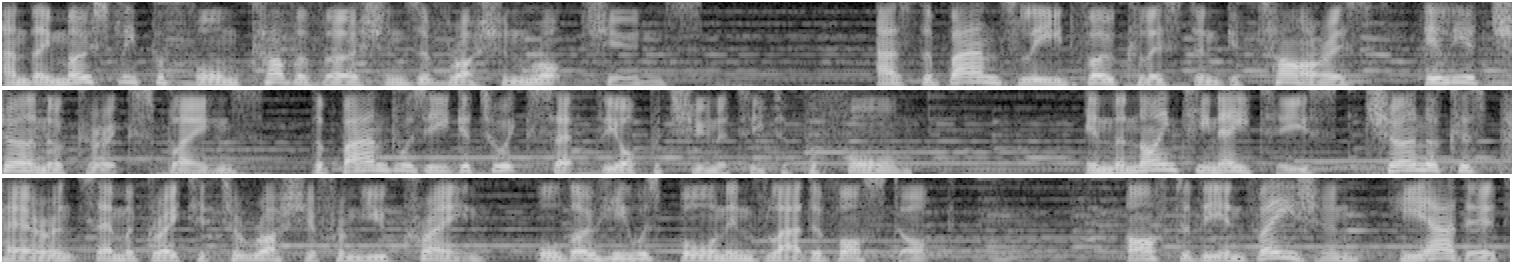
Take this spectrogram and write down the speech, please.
and they mostly perform cover versions of Russian rock tunes. As the band's lead vocalist and guitarist, Ilya Chernukha explains, the band was eager to accept the opportunity to perform. In the 1980s, Chernukha's parents emigrated to Russia from Ukraine, although he was born in Vladivostok. After the invasion, he added,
